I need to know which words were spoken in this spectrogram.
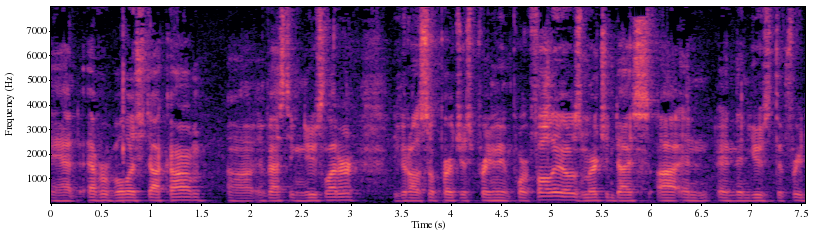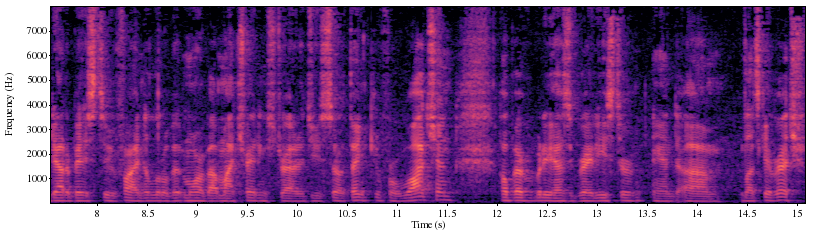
and everbullish.com uh, investing newsletter. You can also purchase premium portfolios, merchandise, uh, and, and then use the free database to find a little bit more about my trading strategy. So thank you for watching. Hope everybody has a great Easter, and um, let's get rich.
